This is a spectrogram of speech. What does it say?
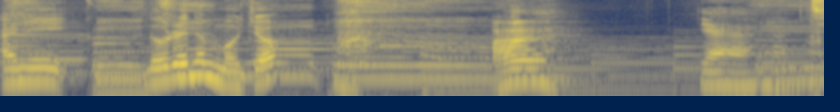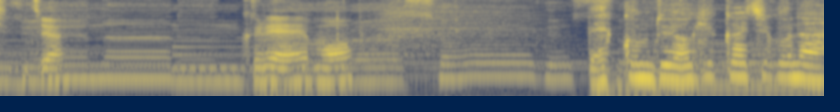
아니, 노래는 뭐죠? 아이 야, 진짜. 그래, 뭐. 내 꿈도 여기까지구나.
